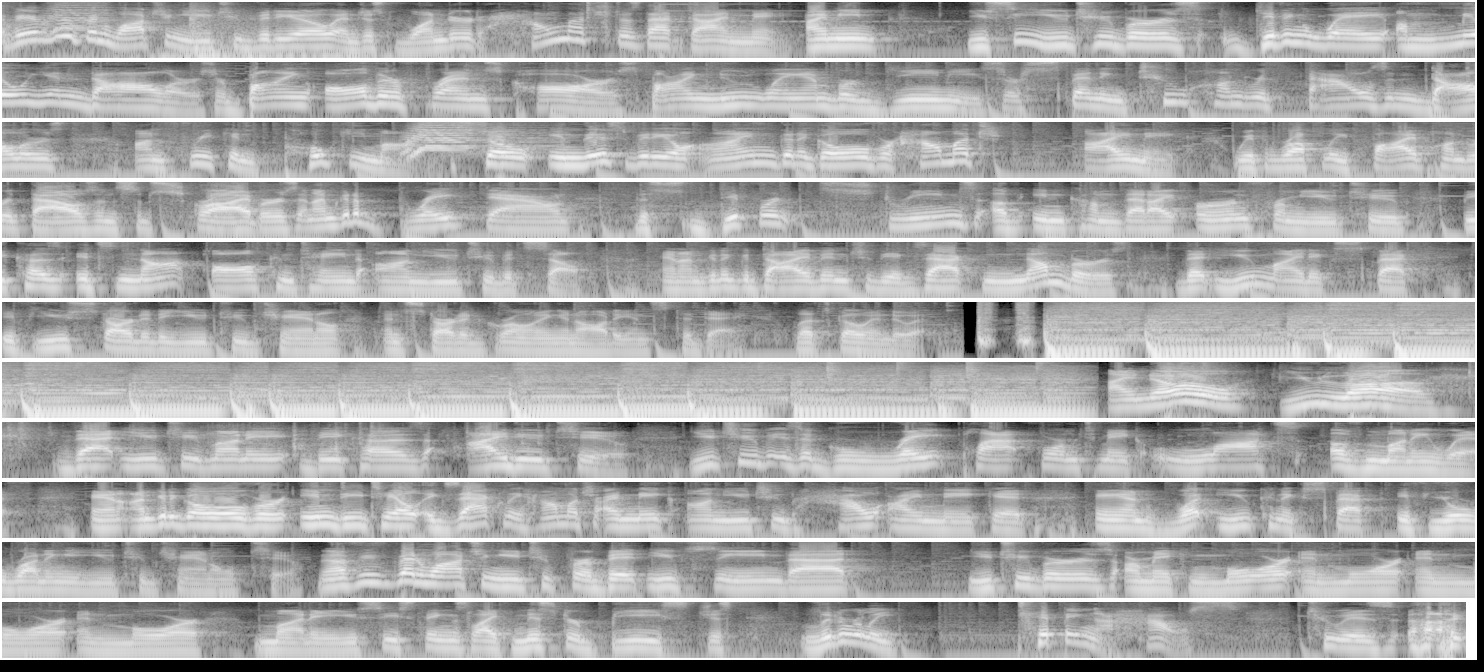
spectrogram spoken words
Have you ever been watching a YouTube video and just wondered how much does that guy make? I mean, you see YouTubers giving away a million dollars or buying all their friends' cars, buying new Lamborghinis, or spending $200,000 on freaking Pokemon. So in this video, I'm gonna go over how much I make with roughly 500,000 subscribers, and I'm gonna break down the different streams of income that I earn from YouTube because it's not all contained on YouTube itself. And I'm gonna dive into the exact numbers that you might expect if you started a YouTube channel and started growing an audience today. Let's go into it. I know you love that YouTube money because I do too. YouTube is a great platform to make lots of money with. And I'm gonna go over in detail exactly how much I make on YouTube, how I make it, and what you can expect if you're running a YouTube channel too. Now, if you've been watching YouTube for a bit, you've seen that YouTubers are making more and more and more and more money. You see things like Mr. Beast just literally tipping a house to his uh,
